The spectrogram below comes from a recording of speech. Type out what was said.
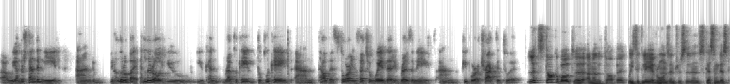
uh, we understand the need and you know little by little you you can replicate duplicate and tell that story in such a way that it resonates and people are attracted to it. Let's talk about uh, another topic. Basically everyone's interested in discussing this.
